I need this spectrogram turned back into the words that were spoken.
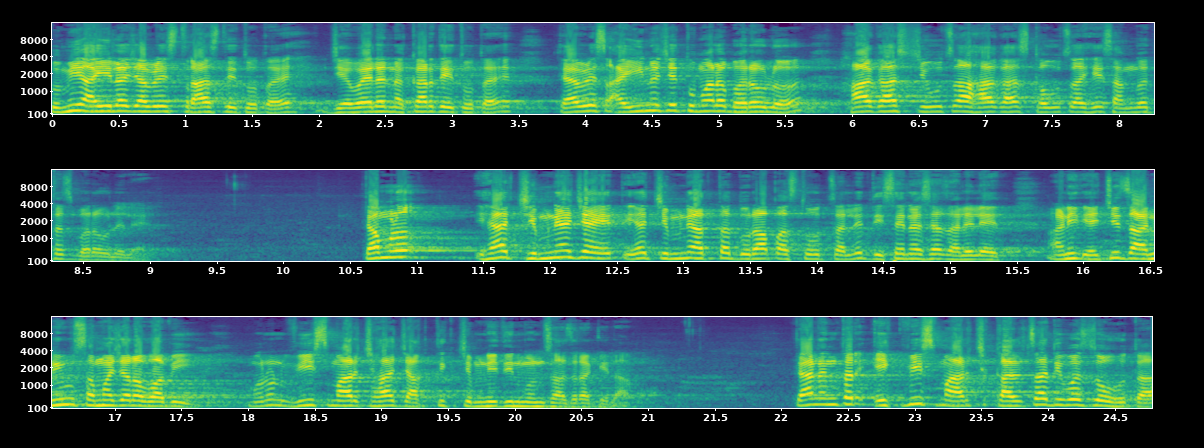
तुम्ही आईला ज्यावेळेस त्रास देत होत आहे जेवायला नकार देत होताय त्यावेळेस आईनं जे तुम्हाला भरवलं हा घास चिवचा हा घास कऊचा हे सांगतच भरवलेलं आहे. त्यामुळं ह्या चिमण्या ज्या आहेत ह्या चिमण्या आत्ता दुरापास्त होत चालले दिसेनाशा झालेल्या आहेत. आणि याची जाणीव समाजाला व्हावी म्हणून वीस मार्च हा जागतिक चिमणी दिन म्हणून साजरा केला. त्यानंतर एकवीस मार्च कालचा दिवस जो होता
